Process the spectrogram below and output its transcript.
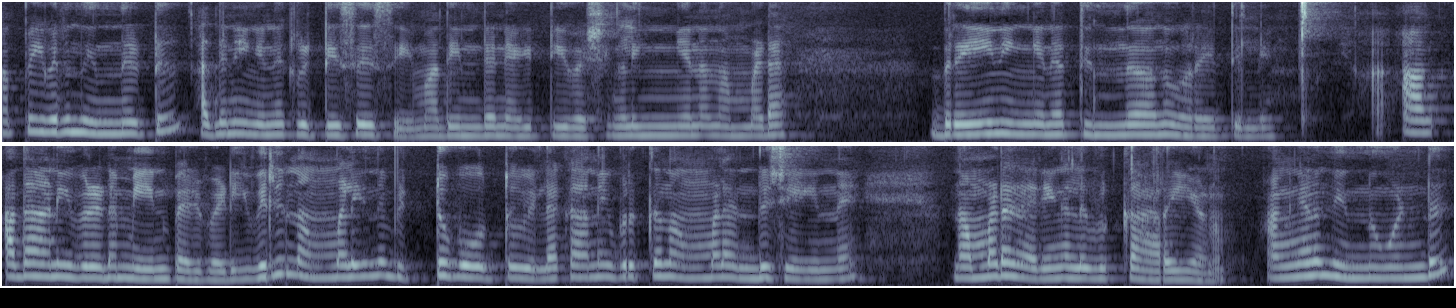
അപ്പോൾ ഇവർ നിന്നിട്ട് അതിനെ ഇങ്ങനെ ക്രിട്ടിസൈസ് ചെയ്യും. അതിന്റെ നെഗറ്റീവ് വശങ്ങൾ ഇങ്ങനെ നമ്മുടെ ബ്രെയിൻ ഇങ്ങനെ തിന്നുക എന്ന് പറയത്തില്ലേ അതാണ് ഇവരുടെ മെയിൻ പരിപാടി. ഇവർ നമ്മളിൽ നിന്ന് വിട്ടുപോകത്തുമില്ല. കാരണം ഇവർക്ക് നമ്മൾ എന്ത് ചെയ്യുന്നത് നമ്മുടെ കാര്യങ്ങൾ ഇവർക്ക് അറിയണം. അങ്ങനെ നിന്നുകൊണ്ട്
